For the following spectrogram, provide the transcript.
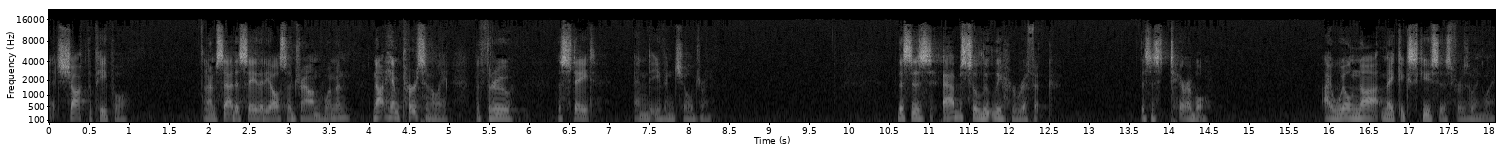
It shocked the people. And I'm sad to say that he also drowned women. Not him personally, but through the state and even children. This is absolutely horrific. This is terrible. I will not make excuses for Zwingli.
